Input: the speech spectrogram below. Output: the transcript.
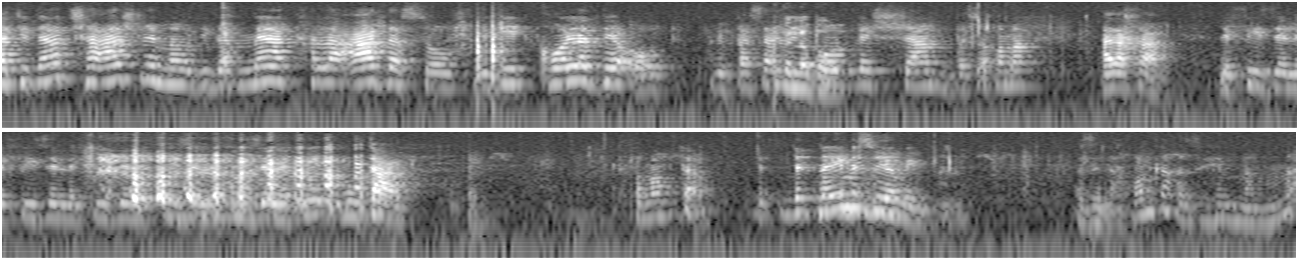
את יודעת, שעה שלמה הוא דיבר מההתחלה עד הסוף, הביא את כל הדעות, ופסק ולא פה. ושם, ובסוף אמר, הלכה. לפי זה, לפי זה, לפי זה, לפי זה, לפי זה, לפי, מותר. איפה מה מותר? בתנאים מסוימים. אז זה נכון ככה, זה ממש...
